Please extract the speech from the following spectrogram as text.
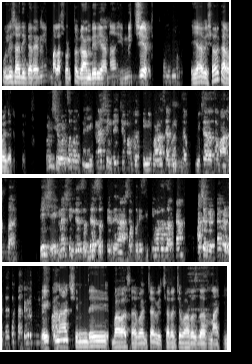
पोलीस अधिकाऱ्यांनी मला असं वाटतं गांभीर्यानं इमिजिएट या विषयावर कारवाई झाली. पण शेवटचा प्रश्न एकनाथ शिंदे जे म्हणतात की मी बाळासाहेबांचा विचाराचा वारसदार आहे एकनाथ शिंदे सध्या सत्तेत आहे अशा परिस्थितीमध्ये जर का अशा घटना घडतात तर एकनाथ शिंदे बाबासाहेबांच्या विचाराचे वारसदार नाही.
